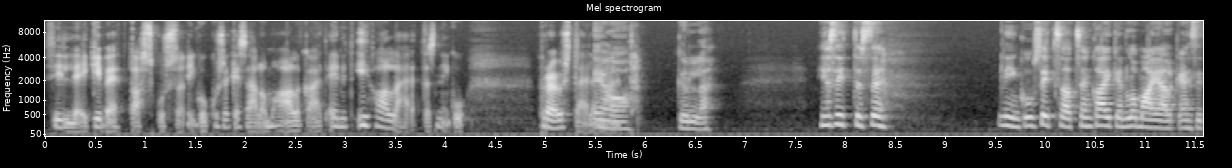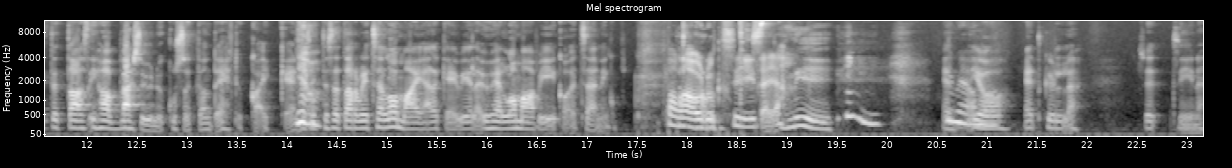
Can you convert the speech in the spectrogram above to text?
silleen kivet taskussa, niin kuin kun se kesäloma alkaa, että ei nyt ihan lähettäisi niin kuin pröystäilemään. Joo, Että, kyllä. Ja sitten se, niin kuin sit sä oot sen kaiken loman jälkeen sitten taas ihan väsynyt, kun sitten on tehty kaikkea. Niin Joo. sitten sä tarvitset sen loman jälkeen vielä yhden lomaviikon, että sä niin kuin Palaudut siitä ja- Niin. Et, Nimenomaan. joo, et kyllä. Se siinä.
